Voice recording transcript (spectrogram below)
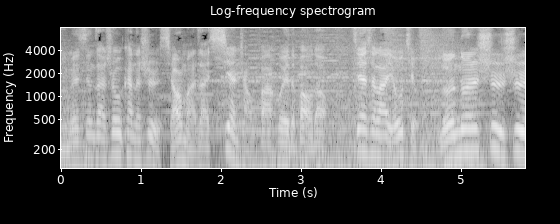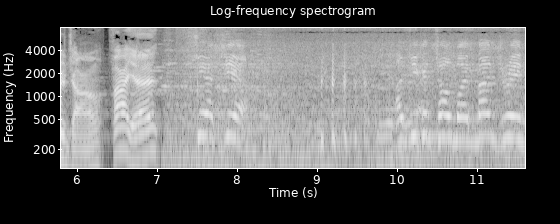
你们现在收看的是小马在现场发挥的报道。接下来有请伦敦市市长发言。Cheer, cheer! As you can tell, my Mandarin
